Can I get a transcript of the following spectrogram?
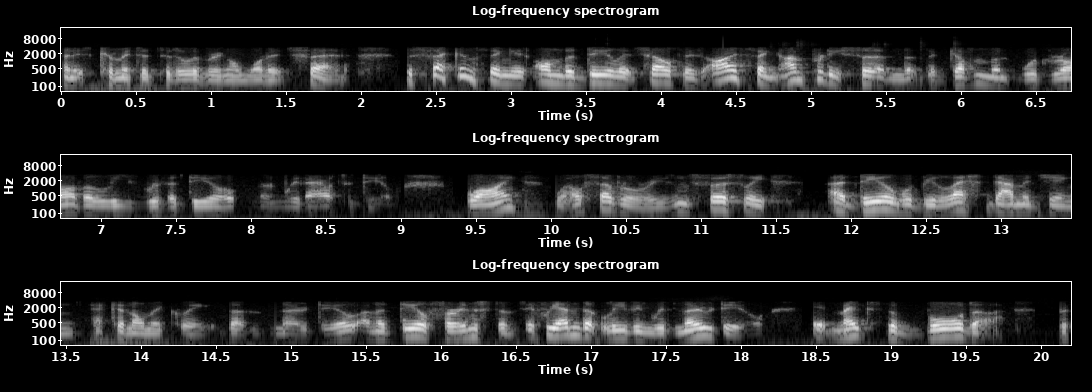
and it's committed to delivering on what it said. The second thing is, on the deal itself is I think, I'm pretty certain that the government would rather leave with a deal than without a deal. Why? Well, several reasons. Firstly, a deal would be less damaging economically than no deal. And a deal, for instance, if we end up leaving with no deal, it makes the border, the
